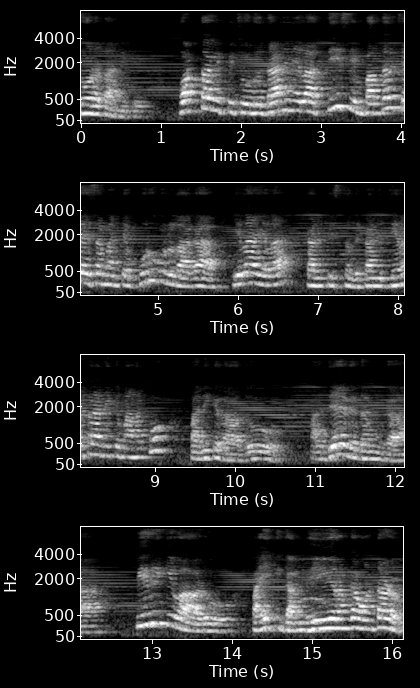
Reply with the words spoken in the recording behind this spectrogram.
చూడటానికి. పొట్ట విప్పి చూడు దానిని ఇలా తీసి బద్దలు చేసామంటే పురుగులు లాగా ఇలా ఇలా కనిపిస్తుంది. కానీ తినటానికి మనకు పనికిరాదు. అదే విధంగా పిరికివాడు పైకి గంభీరంగా ఉంటాడు.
